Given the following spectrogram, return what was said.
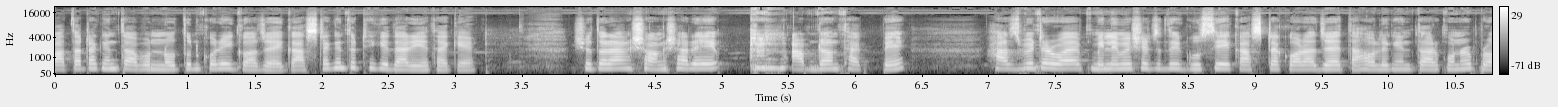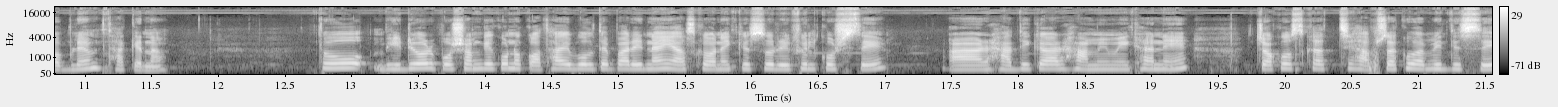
পাতাটা কিন্তু আবার নতুন করেই গজায়, গাছটা কিন্তু ঠিকই দাঁড়িয়ে থাকে। সুতরাং সংসারে আপ ডাউন থাকবে। হাজব্যান্ড আর ওয়াইফ মিলেমিশে যদি গুছিয়ে কাজটা করা যায়, তাহলে কিন্তু আর কোনো প্রবলেম থাকে না। তো ভিডিওর প্রসঙ্গে কোনো কথাই বলতে পারি নাই। আজকে অনেক কিছু রিফিল করছে। আর হাদিকার হামিম এখানে চকস খাচ্ছে, হাফসাকেও আমি দিছি।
